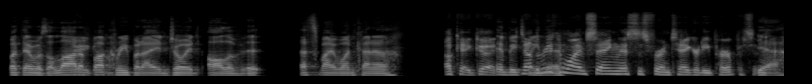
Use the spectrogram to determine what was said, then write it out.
but there was a lot of you go. But I enjoyed all of it. That's my one kind of Okay, good. In now, the between reason there. why I'm saying this is for integrity purposes. yeah.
